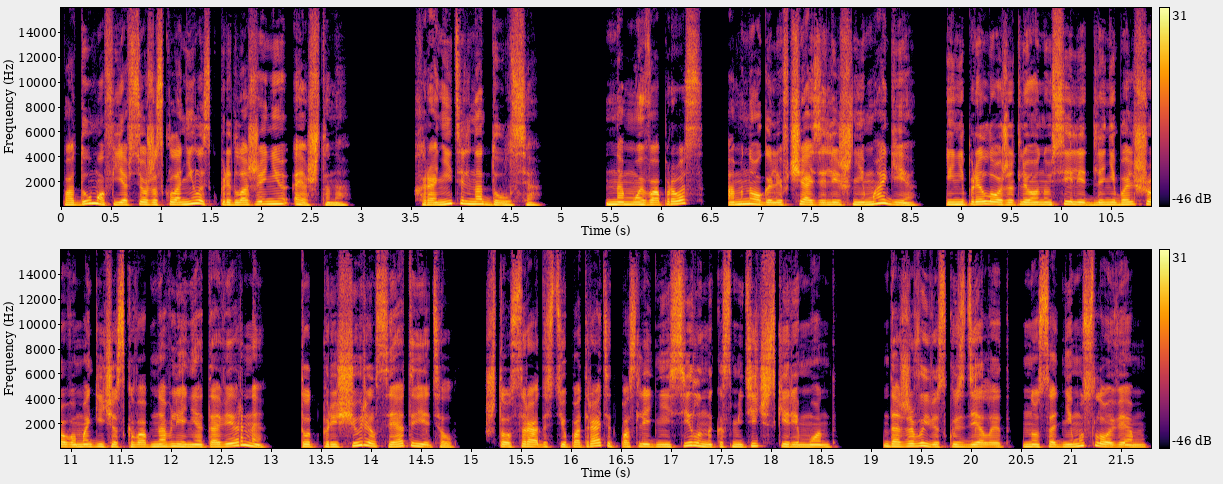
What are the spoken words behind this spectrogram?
Подумав, я все же склонилась к предложению Эштона. Хранитель надулся. На мой вопрос, а много ли в чазе лишней магии, и не приложит ли он усилий для небольшого магического обновления таверны, тот прищурился и ответил, что с радостью потратит последние силы на косметический ремонт. Даже вывеску сделает, но с одним условием.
